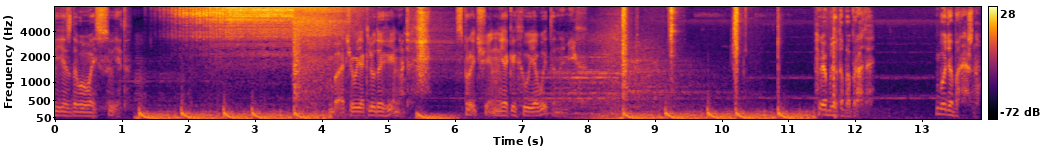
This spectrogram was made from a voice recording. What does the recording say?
Об'їздив увесь світ. Бачив, як люди гинуть. З причин, яких уявити не міг. Люблю тебе, брате. Будь обережним.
